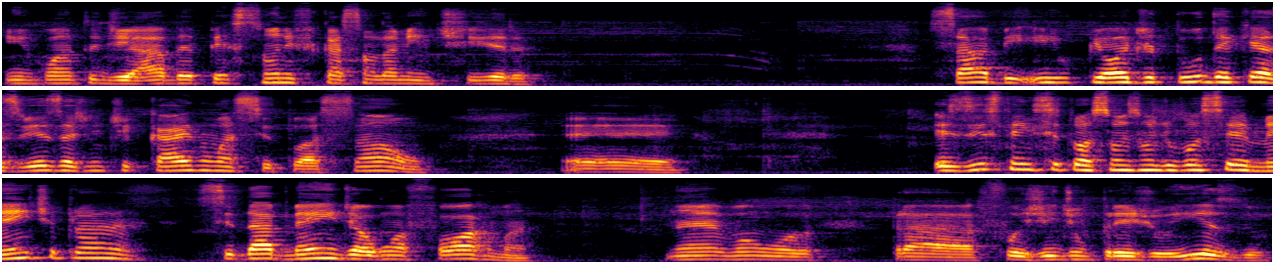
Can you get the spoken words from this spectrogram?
enquanto o diabo é a personificação da mentira sabe? E o pior de tudo é que às vezes a gente cai numa situação. É... Existem situações onde você mente para se dar bem de alguma forma, né? Vamos para fugir de um prejuízo.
